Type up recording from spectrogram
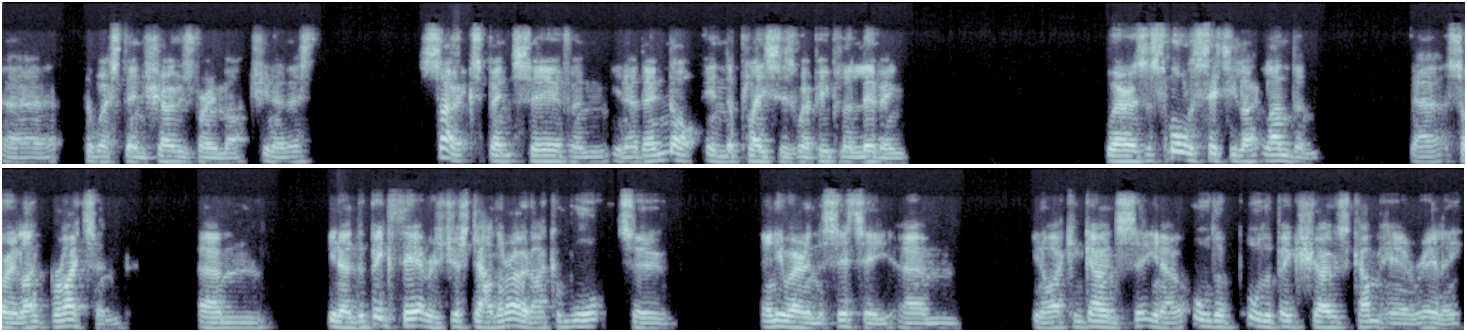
uh, to West End shows very much. You know, they're so expensive, and you know, they're not in the places where people are living. Whereas a smaller city like London, uh, sorry, like Brighton, um, you know, the big theatre is just down the road. I can walk to anywhere in the city, um, you know, I can go and see, you know, all the all the big shows come here really,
